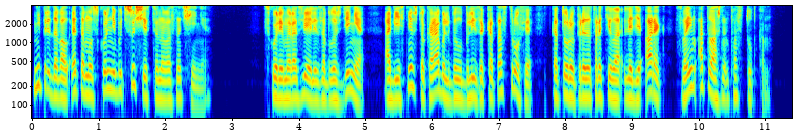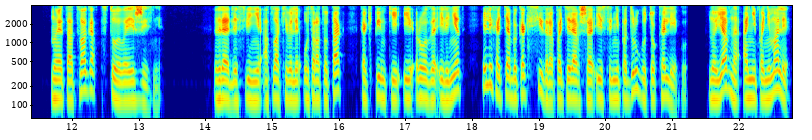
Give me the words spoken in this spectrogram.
не придавал этому сколь-нибудь существенного значения. Вскоре мы развеяли заблуждение, объяснив, что корабль был близок к катастрофе, которую предотвратила леди Арек своим отважным поступком. Но эта отвага стоила ей жизни. Вряд ли свиньи оплакивали утрату так, как Пинки и Роза или нет, или хотя бы как Сидра, потерявшая, если не подругу, то коллегу. Но явно они понимали,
